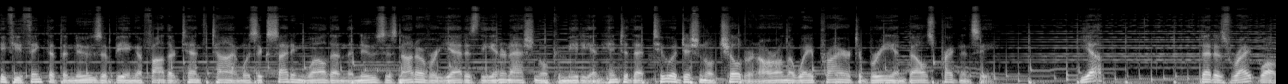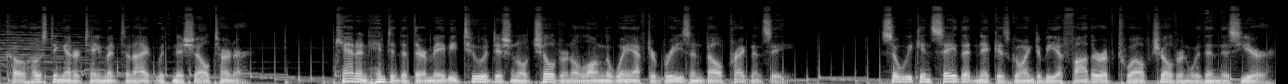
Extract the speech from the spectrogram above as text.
If you think that the news of being a father 10th time was exciting well then the news is not over yet as the international comedian hinted that two additional children are on the way prior to Brie and Bell's pregnancy. Yup. That is right while co-hosting Entertainment Tonight with Nichelle Turner. Cannon hinted that there may be two additional children along the way after Brie's and Bell pregnancy. So we can say that Nick is going to be a father of 12 children within this year.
